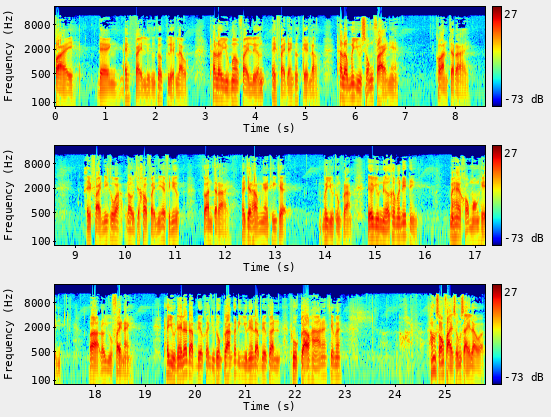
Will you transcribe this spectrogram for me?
ฝ่ายแดงไอ้ฝ่ายเหลืองก็เกลียดเรา ถ้าเราอยู่มาฝ่ายเหลืองไอ้ฝ่ายแดงก็เกลียดเรา ถ้าเราไม่อยู่สองฝ่ายเนี่ย ก็อันตราย ไอ้ฝ่ายนี้ก็ว่าเราจะเข้าฝ่ายนี้ไอ้ฝ่ายนี้ก็อันตรายเราจะทำไงถึงจะไม่อยู่ตรงกลางเราอยู่เหนือขึ้นมานิดหนึ่งไม่ให้เขามองเห็นว่าเราอยู่ฝ่ายไหน ถ้าอยู่ในระดับเดียวกันอยู่ตรงกลางก็ดีอยู่ในระดับเดียวกัน ถูกกล่าวหานะใช่ไหมทั้งสองฝ่ายสงสัยเราอะ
